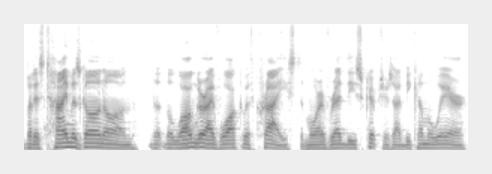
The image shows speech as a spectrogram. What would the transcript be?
But as time has gone on, the, the longer I've walked with Christ, the more I've read these scriptures, I've become aware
